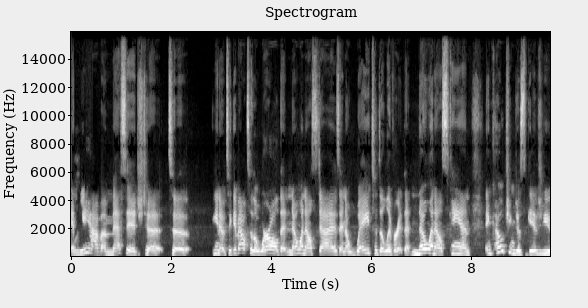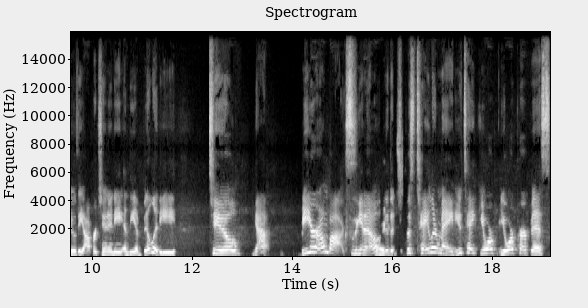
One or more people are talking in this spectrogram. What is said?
and we have a message to to you know to give out to the world that no one else does and a way to deliver it that no one else can. And coaching just gives you the opportunity and the ability to yeah be your own box you know? Right. it's just tailor made you take your your purpose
